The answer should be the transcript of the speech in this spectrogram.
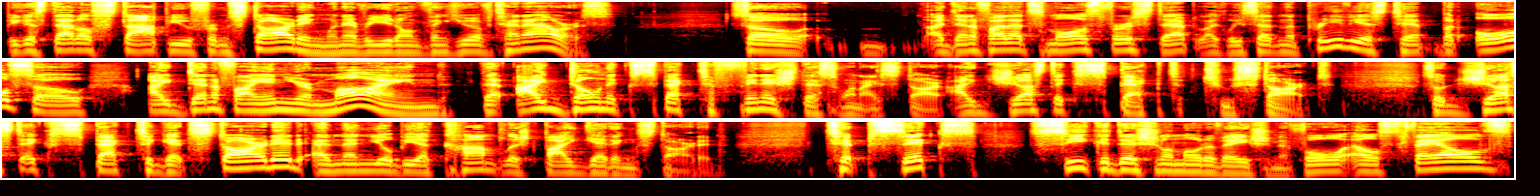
because that'll stop you from starting whenever you don't think you have 10 hours. So identify that smallest first step, like we said in the previous tip, but also identify in your mind that I don't expect to finish this when I start. I just expect to start. So just expect to get started, and then you'll be accomplished by getting started. Tip six seek additional motivation. If all else fails,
